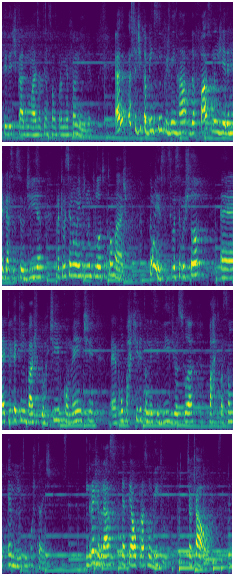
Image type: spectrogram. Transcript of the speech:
ter dedicado mais atenção para minha família. É, essa dica bem simples, bem rápida, faça uma engenharia reversa no seu dia para que você não entre no piloto automático. Então é isso, se você gostou, é, clica aqui embaixo curtir, comente, é, compartilhe também esse vídeo, a sua participação é muito importante. Um grande abraço e até o próximo vídeo. Tchau, tchau!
